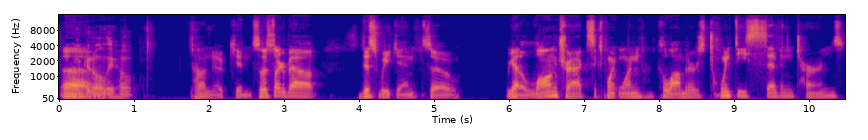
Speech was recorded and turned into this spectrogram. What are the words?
One could Um, only hope. Oh, no kidding. So let's talk about this weekend. So we got a long track, 6.1 kilometers, 27 turns.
